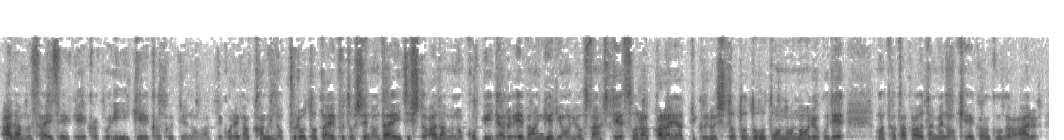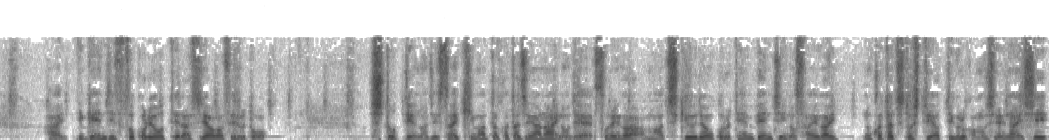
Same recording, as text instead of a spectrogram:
アダム再生計画 E 計画っていうのがあって、これが神のプロトタイプとしての第一子とアダムのコピーであるエヴァンゲリオンを量産して、空からやってくる人と同等の能力で、まあ、戦うための計画がある。はい。で、現実とこれを照らし合わせると、使徒っていうのは実際決まった形がないので、それが、まあ地球で起こる天変地異の災害の形としてやってくるかもしれないし、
